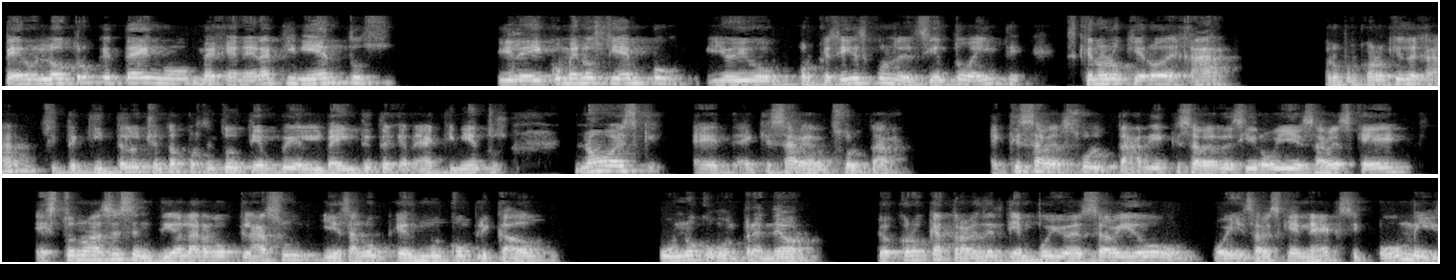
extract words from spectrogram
pero el otro que tengo me genera 500 y le dedico menos tiempo. Y yo digo, ¿por qué sigues con el 120? Es que no lo quiero dejar. ¿Pero por qué no lo quieres dejar? Si te quita el 80% de tu tiempo y el 20% te genera 500. No, es que eh, hay que saber soltar. Hay que saber soltar y hay que saber decir, oye, ¿sabes qué? Esto no hace sentido a largo plazo y es algo que es muy complicado uno como emprendedor. Yo creo que a través del tiempo yo he sabido, oye, ¿sabes qué? Next y pum, y,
